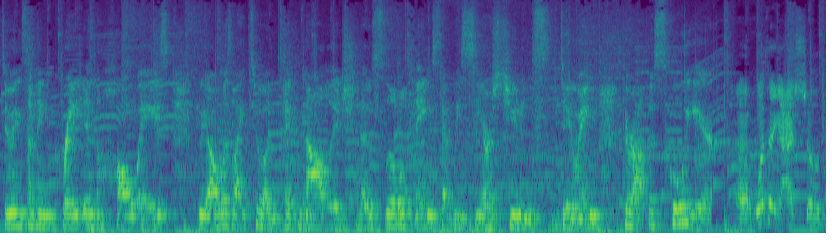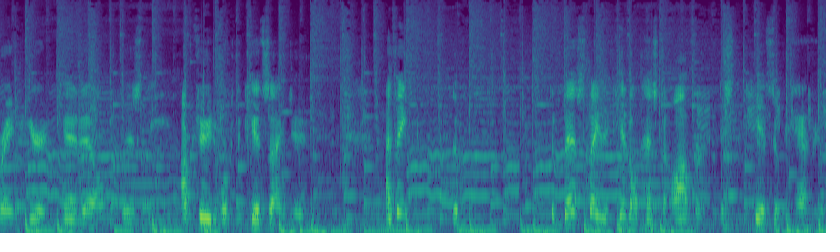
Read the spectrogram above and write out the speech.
doing something great in the hallways, we always like to acknowledge those little things that we see our students doing throughout the school year. Uh, one thing I celebrate here at Kennedale is the opportunity to work with the kids I do. I think the, the best thing that Kennedale has to offer is the kids that we have here.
